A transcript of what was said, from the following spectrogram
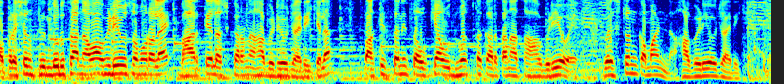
ऑपरेशन सिंदूरचा नवा व्हिडिओ समोर आलाय. भारतीय लष्करानं हा व्हिडिओ जारी केला. पाकिस्तानी चौक्या उद्ध्वस्त करतानाचा हा व्हिडिओ आहे. वेस्टर्न कमांडनं हा व्हिडिओ जारी केला.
